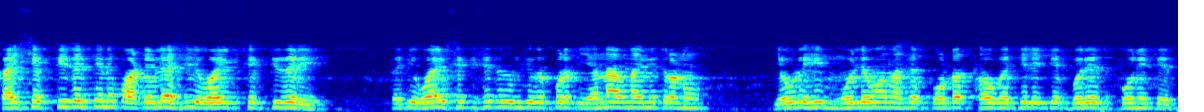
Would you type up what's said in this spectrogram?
काही शक्ती जरी त्याने पाठवली असली वाईट शक्ती जरी तर ती वाईट शक्ती सुद्धा तुमच्याकडे परत येणार नाही मित्रांनो. एवढे ही मौल्यवान असे पोटात खाऊ घातलेल्याचे बरेच फोन येतात.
